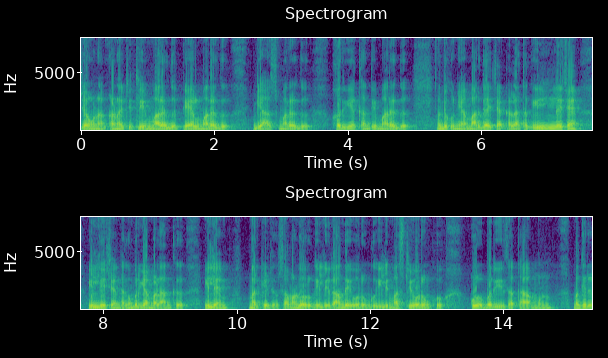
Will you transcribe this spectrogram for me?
जेवणां खाणाची इतली म्हारग तेल म्हारग गॅस म्हारग हर एक खांती म्हारग देखून ह्या मार्गाच्या काळांत ताका इल्लेशें इल्लेशें ताका भुरग्यां बाळांक इल्लें मार्केटीन सामान व्हरूंक इल्ली रांदय व्हरूंक इल्ली मासली व्हरूंक कुळ बरी जाता म्हूण मागीर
